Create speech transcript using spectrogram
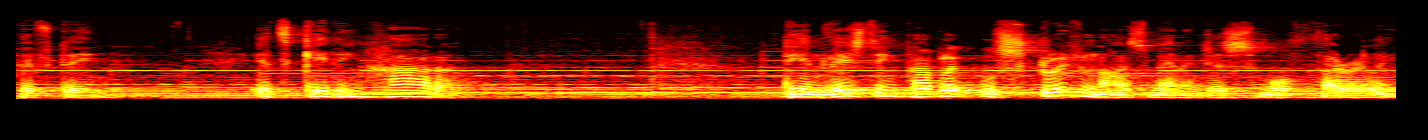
15. It's getting harder. The investing public will scrutinise managers more thoroughly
